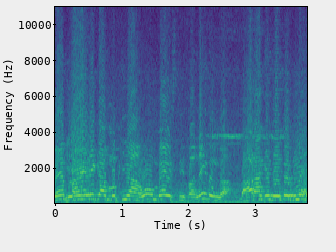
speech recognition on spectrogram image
मैं पार्टी का मुखिया हूँ मैं इस्तीफा नहीं दूँगा। बाहर आके दे तो दिया।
